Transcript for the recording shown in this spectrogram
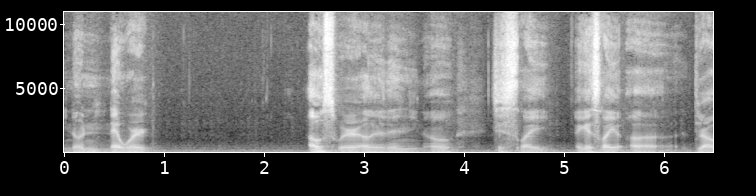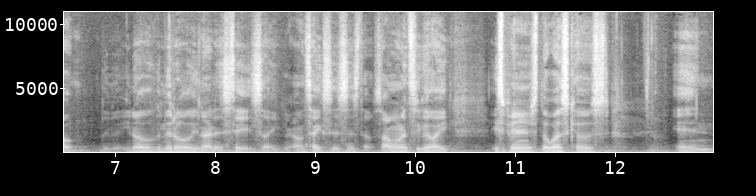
you know network elsewhere other than you know just like I guess like uh, throughout you know the middle of the United States, like around Texas and stuff. So I wanted to go like experience the West Coast. And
